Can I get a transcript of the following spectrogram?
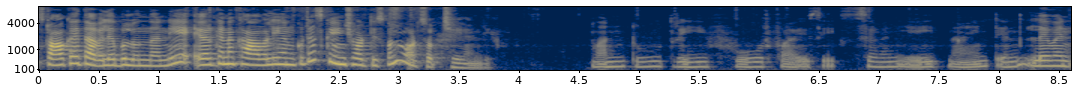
స్టాక్ అయితే అవైలబుల్ ఉందండి. ఎవరికైనా కావాలి అనుకుంటే స్క్రీన్ షాట్ తీసుకొని వాట్సాప్ చేయండి. One two three four five six seven eight nine ten eleven.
